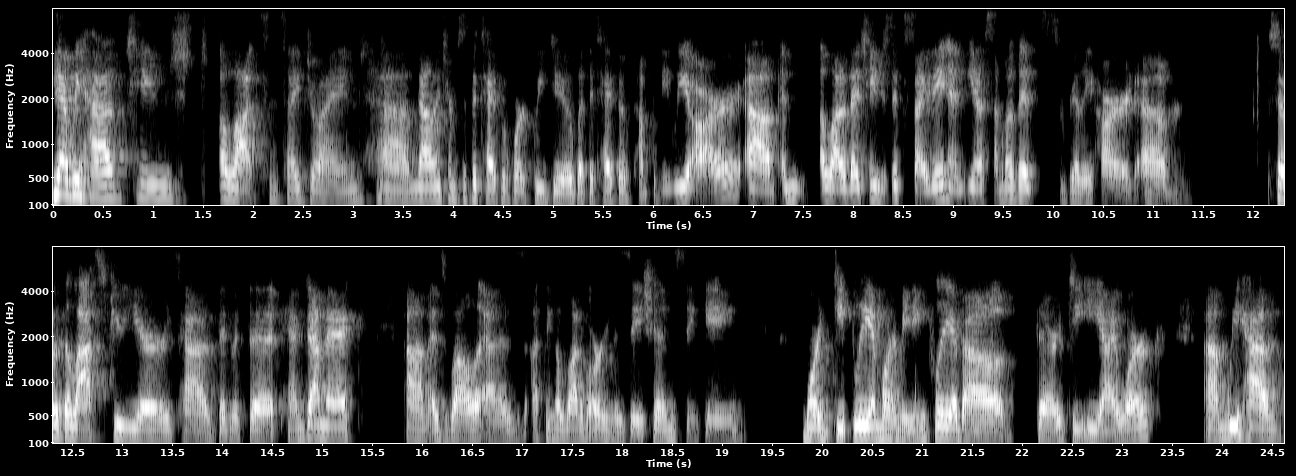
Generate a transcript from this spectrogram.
Yeah, we have changed a lot since I joined, um, not only in terms of the type of work we do, but the type of company we are. Um, and a lot of that change is exciting, and you know, some of it's really hard. Um, so the last few years have been with the pandemic, um, as well as I think a lot of organizations thinking more deeply and more meaningfully about their DEI work. Um, we have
